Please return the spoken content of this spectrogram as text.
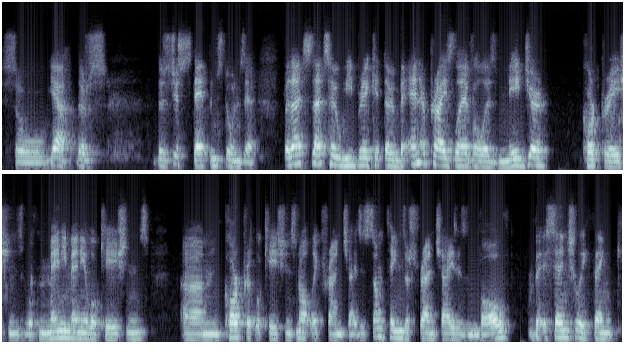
So yeah, there's there's just stepping stones there. But that's that's how we break it down. But enterprise level is major corporations with many many locations, um, corporate locations, not like franchises. Sometimes there's franchises involved, but essentially think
